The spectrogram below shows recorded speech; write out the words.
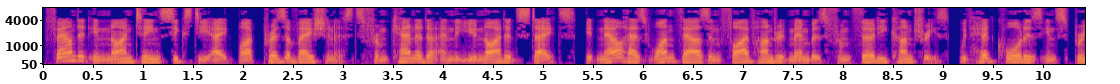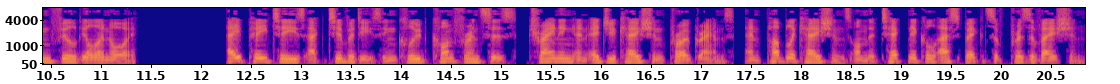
Founded in 1968 by preservationists from Canada and the United States, it now has 1,500 members from 30 countries, with headquarters in Springfield, Illinois. APT's activities include conferences, training and education programs, and publications on the technical aspects of preservation.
